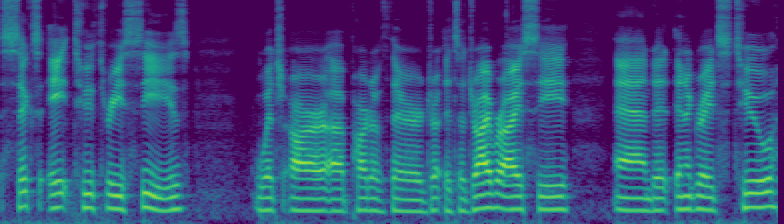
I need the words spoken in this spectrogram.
6823Cs, which are uh, part of their, it's a driver IC, and it integrates two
